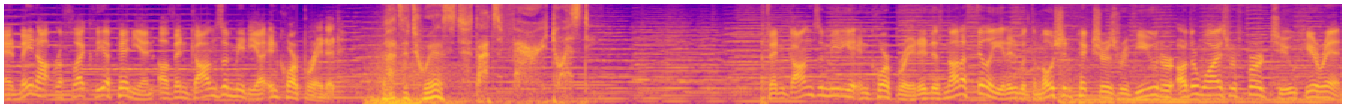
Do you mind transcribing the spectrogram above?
and may not reflect the opinion of Venganza Media Incorporated. That's a twist. That's very twisty. Venganza Media Incorporated is not affiliated with the motion pictures reviewed or otherwise referred to herein.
